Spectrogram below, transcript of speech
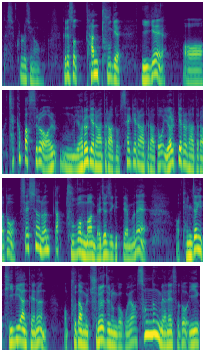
다시 클로징하고 그래서 단 두 개 이게 어, 체크박스를 얼- 음, 여러 개를 하더라도 세 개를 하더라도 열 개를 하더라도 세션은 딱 두 번만 맺어지기 때문에 어, 굉장히 DB한테는 어, 부담을 줄여주는 거고요. 성능 면에서도 이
